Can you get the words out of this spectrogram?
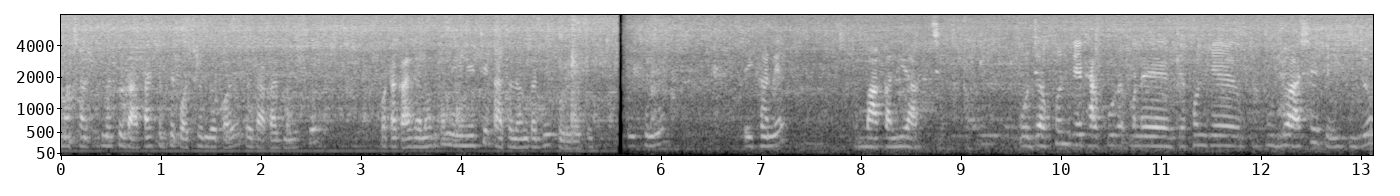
আমার শাশুড়ি একটু ডাটা খেতে পছন্দ করে তো ডাটা দিয়েছে। কটা কাঁচা লঙ্কা নিয়ে নিয়েছে কাঁচা লঙ্কা দিয়ে করে দেবো এখানে এইখানে মা কালী আঁকছে। ও যখন যে ঠাকুর মানে যখন যে পুজো আসে সেই পুজো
